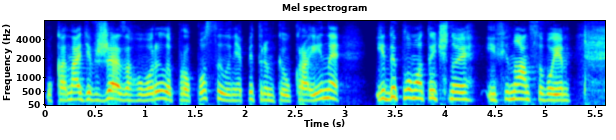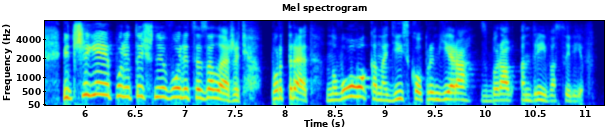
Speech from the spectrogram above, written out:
у Канаді вже заговорили про посилення підтримки України і дипломатичної, і фінансової. Від чиєї політичної волі це залежить? Портрет нового канадійського прем'єра збирав Андрій Васильєв.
